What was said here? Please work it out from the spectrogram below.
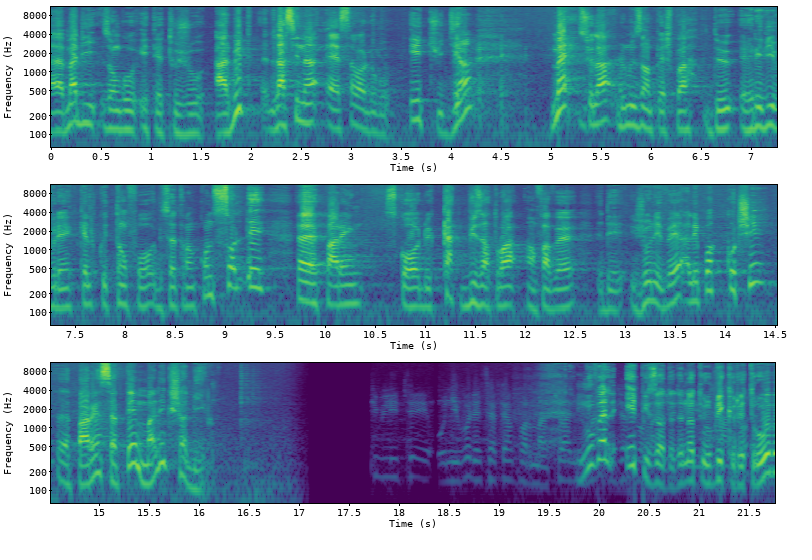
euh, Madi Zongo était toujours arbitre, Lassina Sawadogo étudiant. Mais cela ne nous empêche pas de revivre quelques temps forts de cette rencontre soldée euh, par un score de 4 buts à 3 en faveur des jaunes et verts, à l'époque coaché euh, par un certain Malik Chabir. Nouvel épisode de notre rubrique rétro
